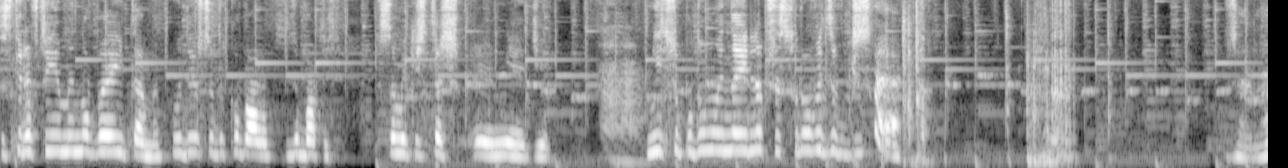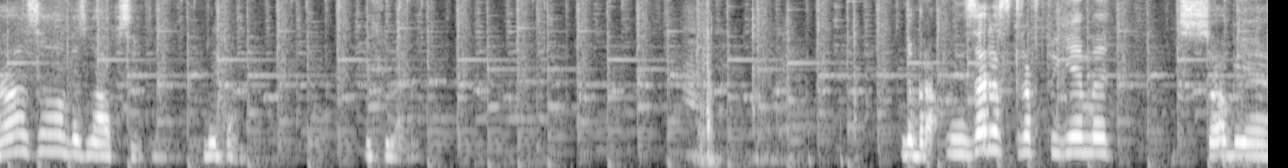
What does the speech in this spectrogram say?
to skraftujemy nowe itemy. Pójdę jeszcze do kowala zobaczyć. To są jakieś też y, miedzi. Miedź to podobno najlepszy surowiec w grze. Żelazo, wezmę obsydian. Do domu. I chleb. Dobra, zaraz skraftujemy sobie.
